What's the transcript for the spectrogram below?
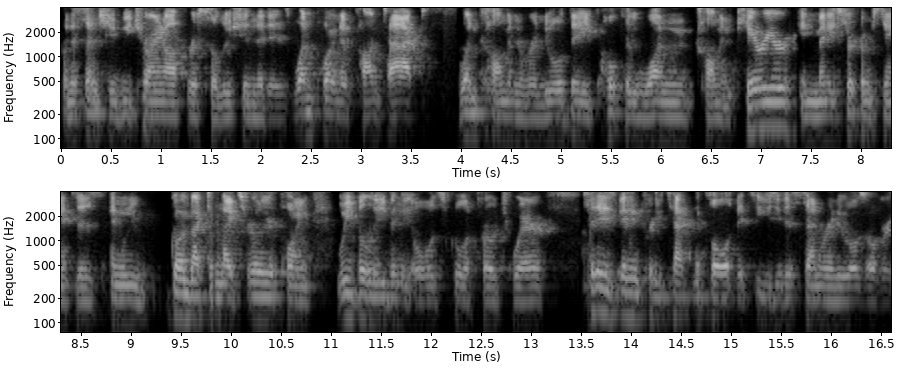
And essentially we try and offer a solution that is one point of contact, one common renewal date, hopefully one common carrier in many circumstances. And we going back to Mike's earlier point, we believe in the old school approach where today's getting pretty technical. It's easy to send renewals over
